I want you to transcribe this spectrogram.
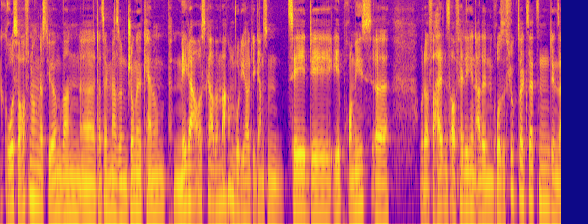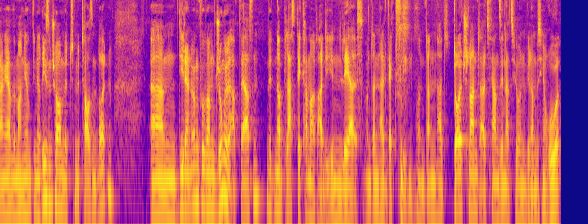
große Hoffnung, dass die irgendwann äh, tatsächlich mal so ein Dschungelcamp Mega-Ausgabe machen, wo die halt die ganzen C, D, E-Promis äh, oder Verhaltensauffälligen alle in ein großes Flugzeug setzen, denen sagen, ja, wir machen hier irgendwie eine Riesenshow mit, mit tausend Leuten, ähm, die dann irgendwo beim Dschungel abwerfen mit einer Plastikkamera, die innen leer ist und dann halt wegfliegen. Und dann hat Deutschland als Fernsehnation wieder ein bisschen Ruhe.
